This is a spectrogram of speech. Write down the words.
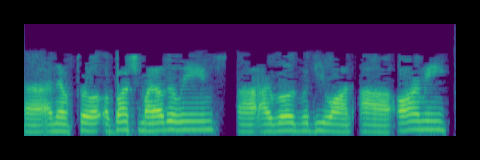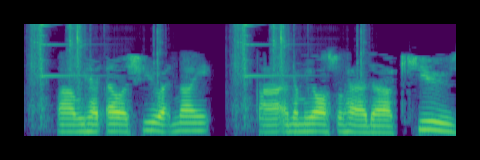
Uh, and then for a bunch of my other leans, uh, I rode with you on uh, Army. Uh, we had LSU at night, uh, and then we also had uh, Q's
